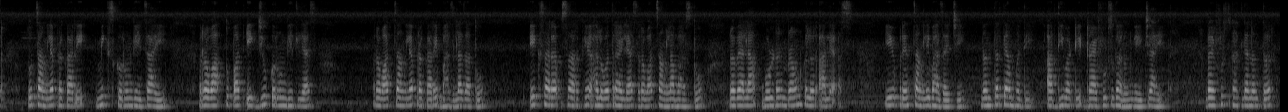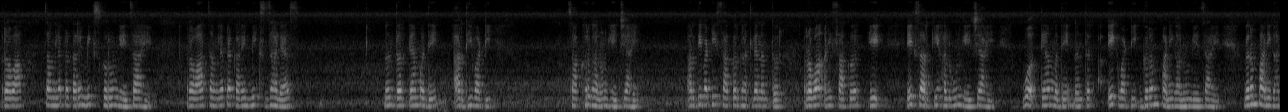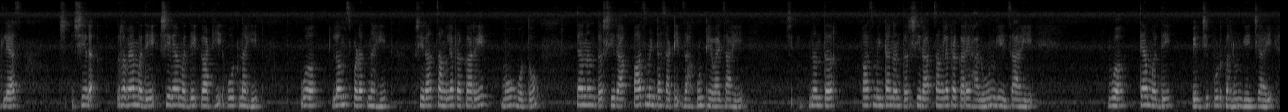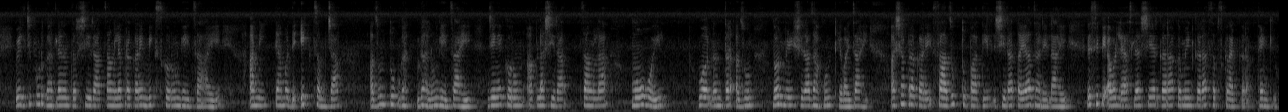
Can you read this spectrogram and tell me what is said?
तो चांगल्या प्रकारे मिक्स करून घ्यायचा आहे. रवा तुपात एकजीव करून घेतल्यास रवा चांगल्या प्रकारे भाजला जातो. एक सारा सारखे हलवत राहिल्यास रवा चांगला भाजतो. रव्याला गोल्डन ब्राऊन कलर आल्यास येईपर्यंत चांगले भाजायचे. नंतर त्यामध्ये अर्धी वाटी ड्रायफ्रूट्स घालून घ्यायचे आहेत. ड्रायफ्रूट्स घातल्यानंतर रवा चांगल्या प्रकारे मिक्स करून घ्यायचा आहे. रवा चांगल्या प्रकारे मिक्स झाल्यास नंतर त्यामध्ये अर्धी वाटी साखर घालून घ्यायची आहे. अर्धी वाटी साखर घातल्यानंतर रवा आणि साखर हे एकसारखे हलवून घ्यायचे आहे व त्यामध्ये नंतर एक वाटी गरम पाणी घालून घ्यायचं आहे. गरम पाणी घातल्यास शिरा रव्यामध्ये शिऱ्यामध्ये गाठी होत नाहीत व लम्स पडत नाहीत. शिरा चांगल्या प्रकारे मऊ होतो. त्यानंतर शिरा पाच मिनटासाठी झाकून ठेवायचा आहे. नंतर पाच मिनटानंतर शिरा चांगल्या प्रकारे हलवून घ्यायचा आहे व त्यामध्ये वेलची पूड घालून घ्यायची आहे. वेलची पूड घातल्यानंतर शिरा चांगल्या प्रकारे मिक्स करून घ्यायचा आहे आणि त्यामध्ये एक चमचा अजून तूप घात घालून घ्यायचा आहे जेणेकरून आपला शिरा चांगला मऊ होईल व नंतर अजून दोन मिनिट शिरा झाकून ठेवायचा आहे. अशा प्रकारे साजूक तुपातील शिरा तयार झालेला आहे. रेसिपी आवडल्या असल्यास शेअर करा कमेंट करा सबस्क्राईब करा. थँक्यू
